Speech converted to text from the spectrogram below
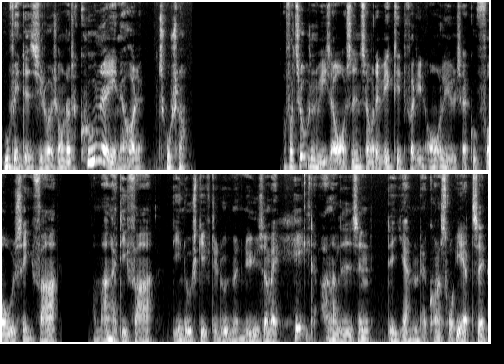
uventede situationer, der kunne indeholde trusler. Og for tusindvis af år siden, så var det vigtigt for din overlevelse at kunne forudse far, og mange af de far, de er nu skiftet ud med nye, som er helt anderledes end det hjernen er konstrueret til.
